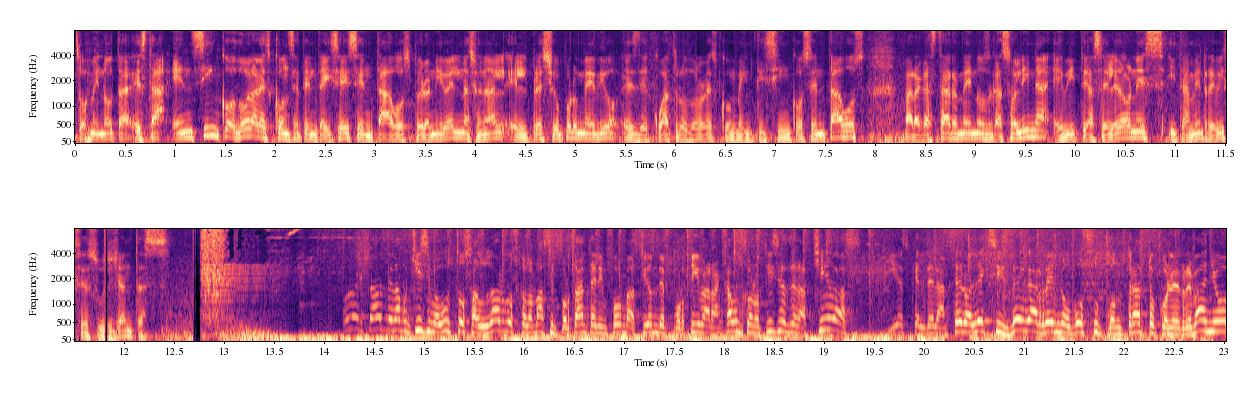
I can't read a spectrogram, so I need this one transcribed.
tome nota, está en 5 dólares con 76 centavos, pero a nivel nacional el precio promedio es de 4 dólares con 25 centavos. Para gastar menos gasolina, evite acelerones y también revise sus llantas me da muchísimo gusto saludarlos con lo más importante de la información deportiva. Arrancamos con noticias de las Chivas y es que el delantero Alexis Vega renovó su contrato con el rebaño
